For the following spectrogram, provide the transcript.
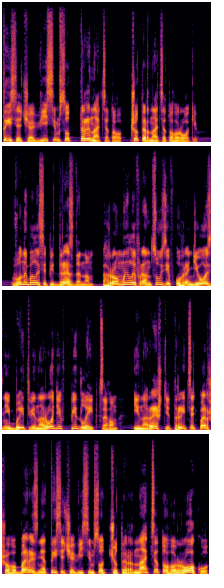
1813-14 років. Вони билися під Дрезденом, громили французів у грандіозній битві народів під Лейпцигом. І нарешті, 31 березня 1814 року,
